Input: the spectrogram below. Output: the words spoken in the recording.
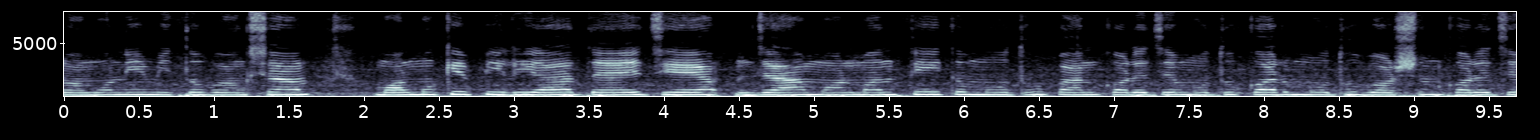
রমণী মৃত বংশা মর্মকে পিরিয়া দেয়, যে যা মর্মান্তিক মধু পান করে, যে মধুকর মধু বর্ষণ করে, যে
